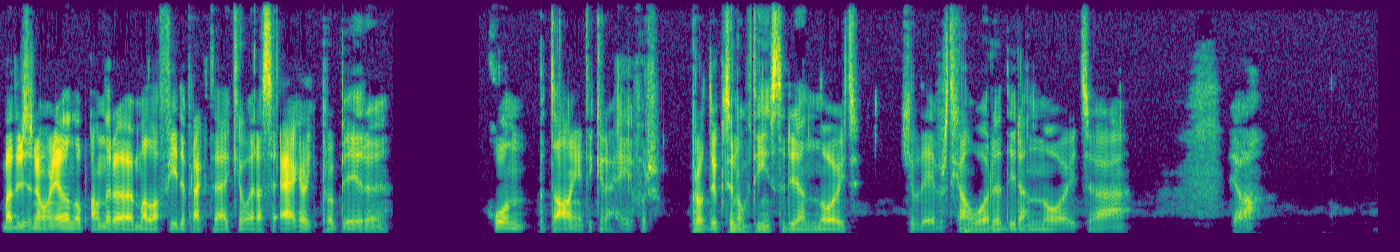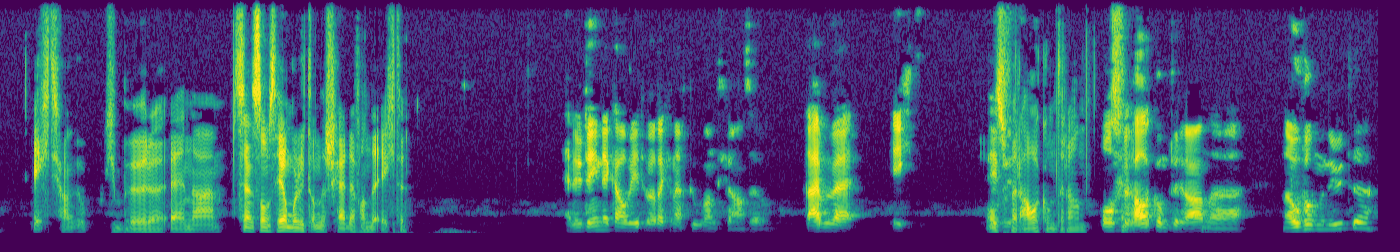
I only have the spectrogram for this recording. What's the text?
Maar er zijn nog een hele hoop andere malafide praktijken waar dat ze eigenlijk proberen gewoon betalingen te krijgen voor producten of diensten die dan nooit geleverd gaan worden, die dan nooit uh, ja, echt gaan gebeuren. En uh, het zijn soms heel moeilijk te onderscheiden van de echte. En nu denk ik dat ik al weet waar dat je naartoe aan het gaan bent. Daar hebben wij echt... Ons verhaal komt eraan. Ons verhaal komt eraan. Uh, na hoeveel minuten?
